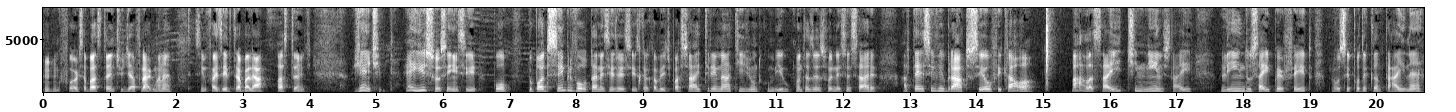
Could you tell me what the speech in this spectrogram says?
Força bastante o diafragma, né? Sim, faz ele trabalhar bastante. Gente, é isso, assim, se, pô, tu pode sempre voltar nesse exercício que eu acabei de passar e treinar aqui junto comigo, quantas vezes for necessário, até esse vibrato seu ficar, ó, bala, sair tinindo, sair lindo, sair perfeito, para você poder cantar aí, né?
